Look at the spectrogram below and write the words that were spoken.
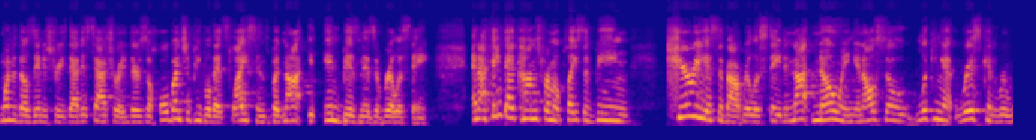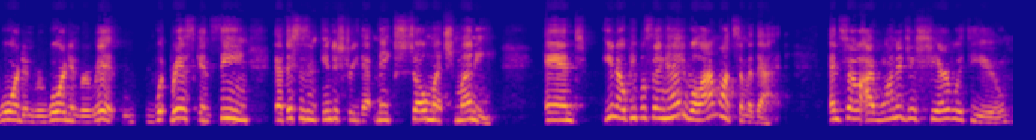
one of those industries that is saturated. There's a whole bunch of people that's licensed but not in business of real estate. And i think that comes from a place of being curious about real estate and not knowing and also looking at risk and reward and reward and risk and seeing that this is an industry that makes so much money. And you know people saying hey well i want some of that and so I want to just share with you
